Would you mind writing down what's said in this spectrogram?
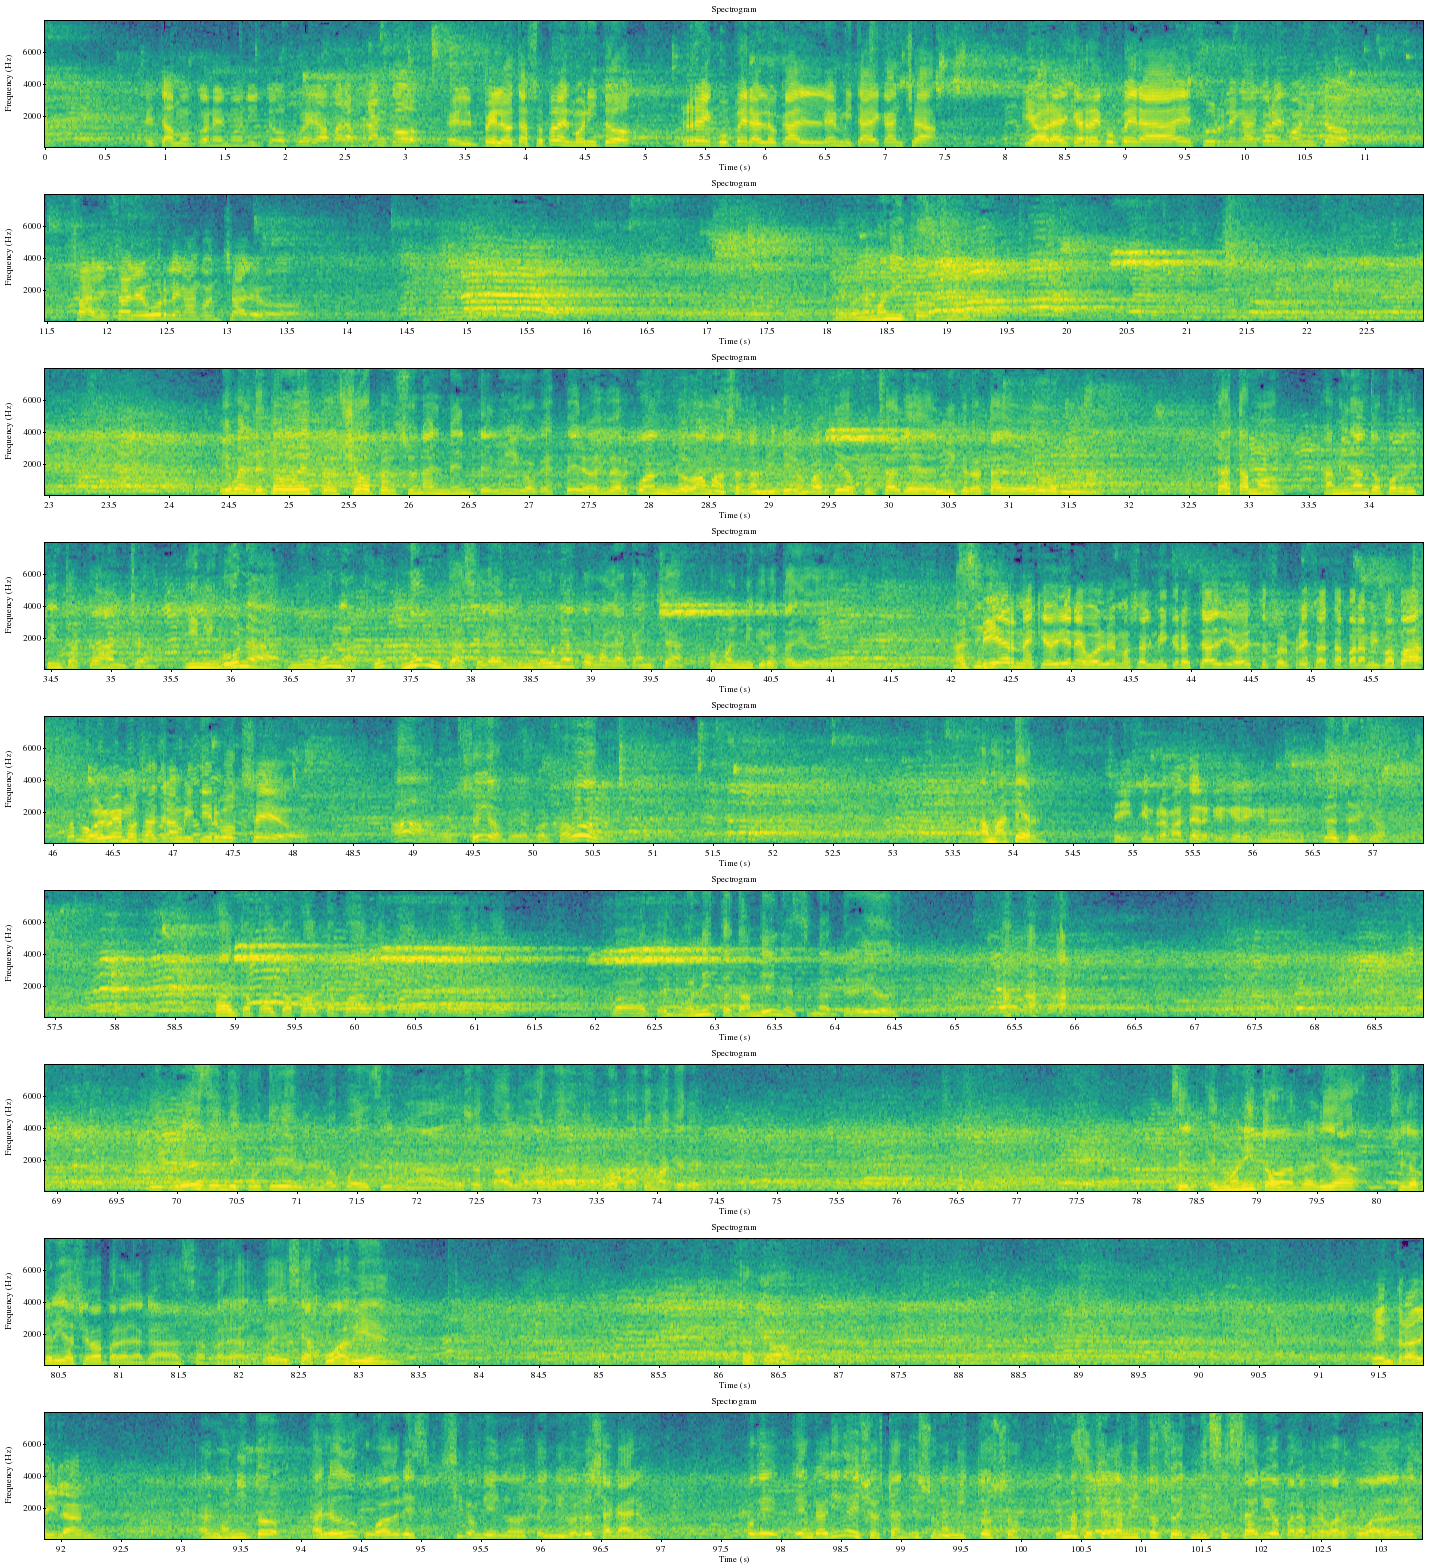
Estamos con el monito, juega para Franco. El pelotazo para el monito. Recupera el local en mitad de cancha. Y ahora el que recupera es Hurlingham con el monito. Sale, sale Hurlingham con Chalo. Ahí con el monito. Igual de todo esto, yo personalmente lo único que espero es ver cuándo vamos a transmitir un partido futsal desde el microestadio de Urlingan. Ya estamos caminando por distintas canchas y ninguna, ninguna, nunca será ninguna como la cancha, como el microestadio de Urlingan. Viernes que... viene volvemos al microestadio, esto es sorpresa hasta para mi papá. volvemos a transmitir boxeo. Ah, boxeo, pero por favor. Amateur. Sí, siempre amateur, ¿qué quiere que nada? ¿Qué sé yo? Falta, falta, falta, falta, falta, falta, falta. El bonito también es un atrevido. y pero es indiscutible, no puede decir nada, ya está, lo agarra de la ropa, ¿qué más querés? El monito en realidad se lo quería llevar para la casa, para, pues decía, jugás bien. Ya está. Entra Dylan. Al monito, a los dos jugadores hicieron bien los técnicos, lo sacaron. Porque en realidad ellos están, es un amistoso, que más allá del amistoso es necesario para probar jugadores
